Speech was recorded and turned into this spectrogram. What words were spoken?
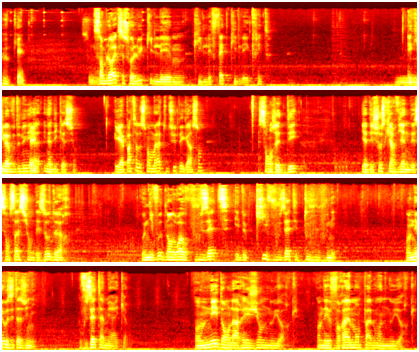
Ok. Il semblerait que ce soit lui qui l'ait, qui l'ait faite, qui l'ait écrite. et qui va vous donner une, indication. Et à partir de ce moment-là, tout de suite, les garçons, sans jet de dés, il y a des choses qui reviennent, des sensations, des odeurs, au niveau de l'endroit où vous êtes et de qui vous êtes et d'où vous venez. On est aux États-Unis. Vous êtes américain. On est dans la région de New York. On est vraiment pas loin de New York.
